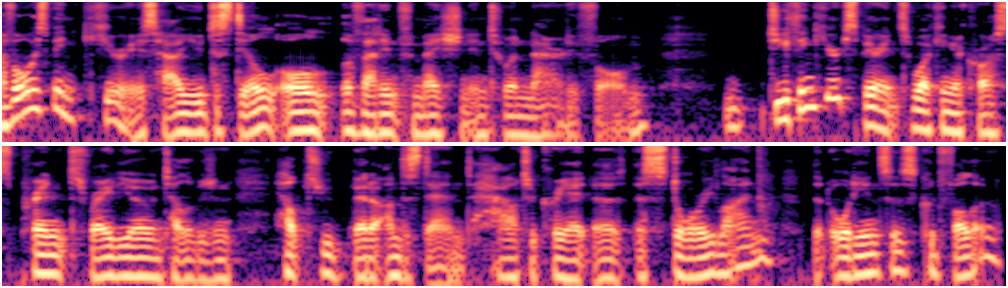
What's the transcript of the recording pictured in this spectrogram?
I've always been curious how you distill all of that information into a narrative form. Do you think your experience working across print, radio, and television helped you better understand how to create a, a storyline that audiences could follow?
